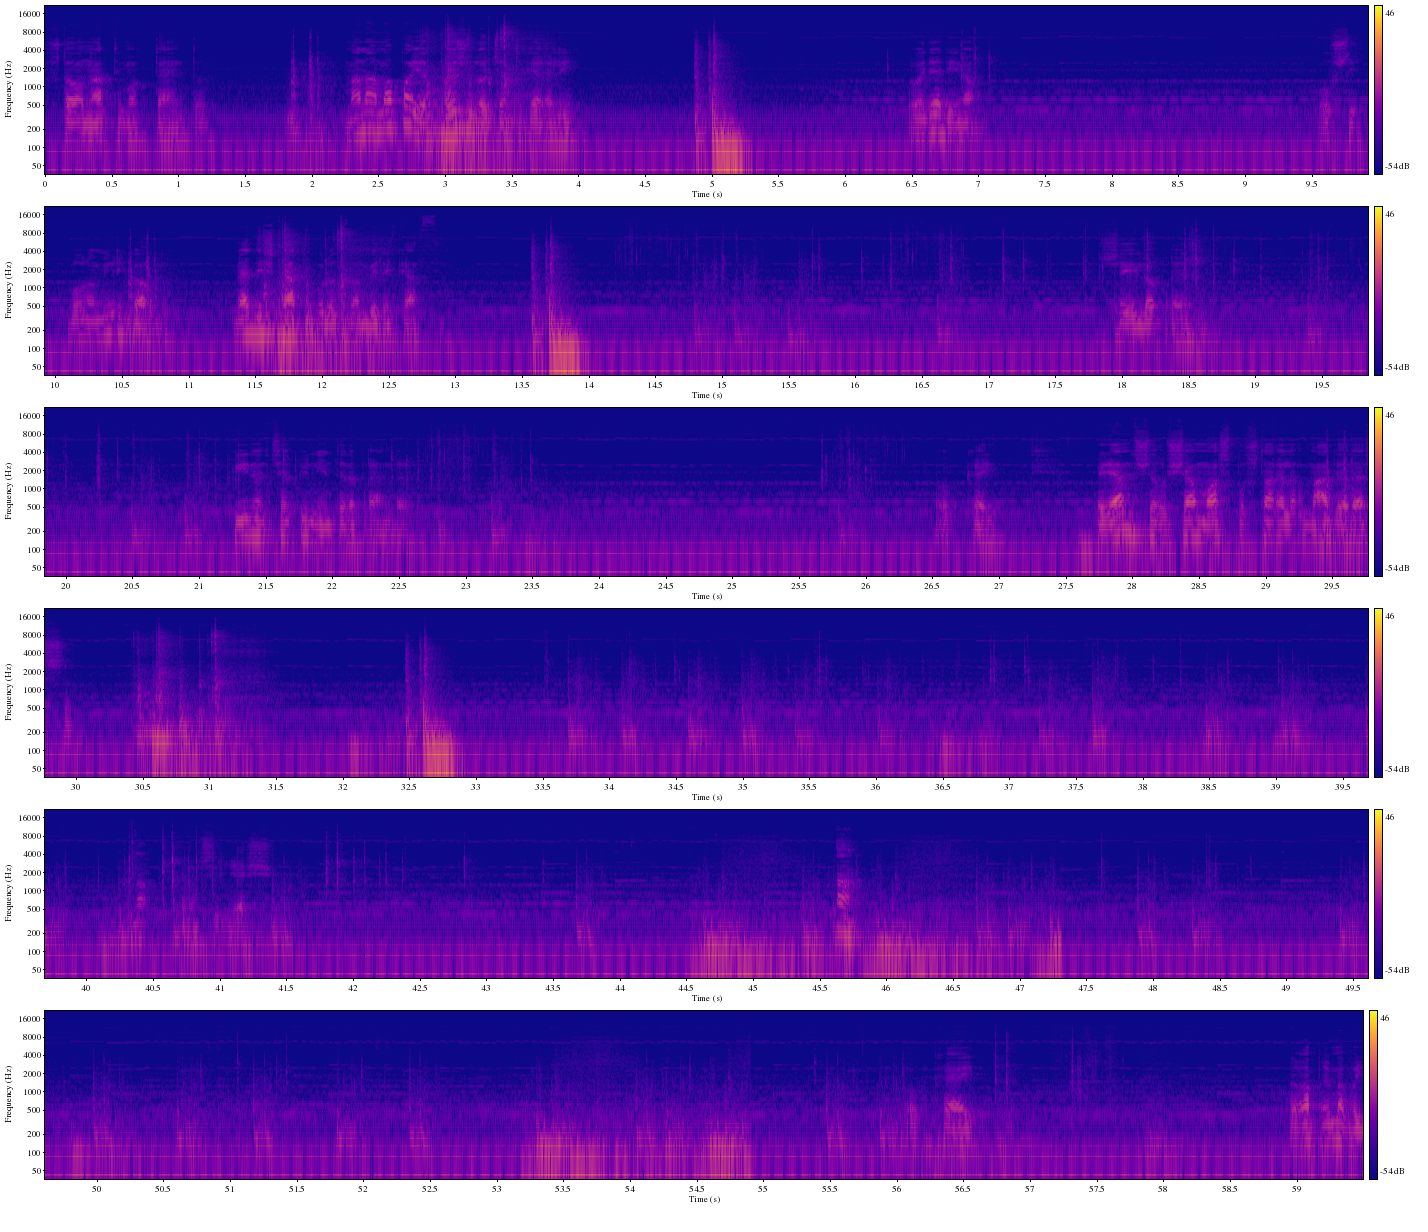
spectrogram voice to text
sto un attimo attento. Ma no, ma poi ho preso l'oggetto che era lì. Ho idea di no. Oh sì, boh, non mi ricordo. Mi ha distratto quello zombie del cazzo. Sì, l'ho preso. Qui non c'è più niente da prendere. Ok. Vediamo se riusciamo a spostare l'armadio adesso.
